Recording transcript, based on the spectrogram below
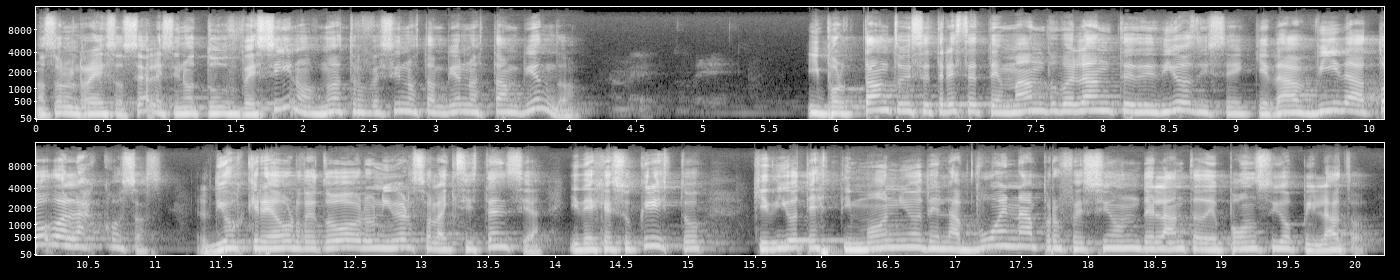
No solo en redes sociales, sino tus vecinos, nuestros vecinos también nos están viendo. Y por tanto, dice 13, te mando delante de Dios, dice, que da vida a todas las cosas. El Dios creador de todo el universo, la existencia, y de Jesucristo, que dio testimonio de la buena profesión delante de Poncio Pilato.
